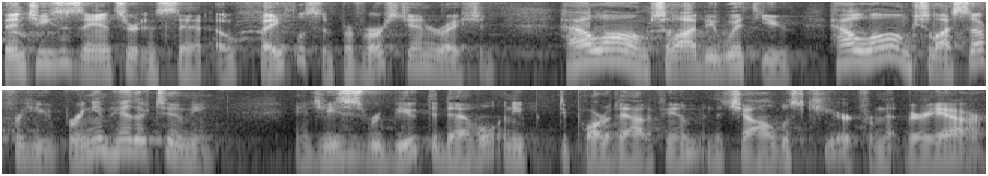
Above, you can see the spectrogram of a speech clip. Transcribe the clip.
Then Jesus answered and said, O faithless and perverse generation, how long shall I be with you? How long shall I suffer you? Bring him hither to me. And Jesus rebuked the devil, and he departed out of him, and the child was cured from that very hour.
